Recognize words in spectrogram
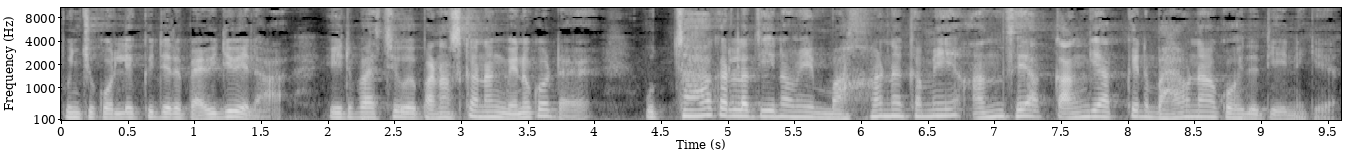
පුංචි කොල්ලෙක් විදිහට පැවිදි වෙලා ඊට පස්සේ ওই 50 ගණන් වෙනකොට උත්සාහ කරලා තියෙනවා මේ මහානකමේ අංශයක් අංගයක් වෙන භාවනාව කොහෙද තියෙන්නේ කියලා.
